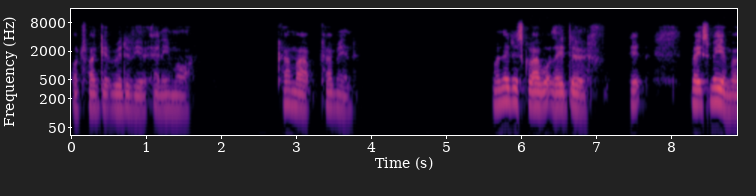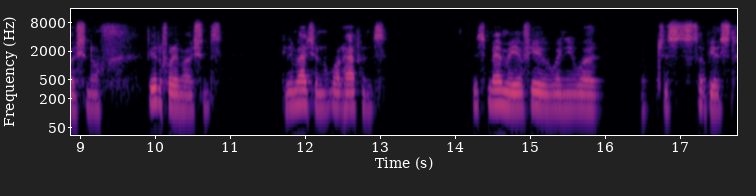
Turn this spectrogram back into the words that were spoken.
or try and get rid of you anymore. come up, come in. When they describe what they do, it makes me emotional, beautiful emotions. Can you imagine what happens? This memory of you when you were just abused.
